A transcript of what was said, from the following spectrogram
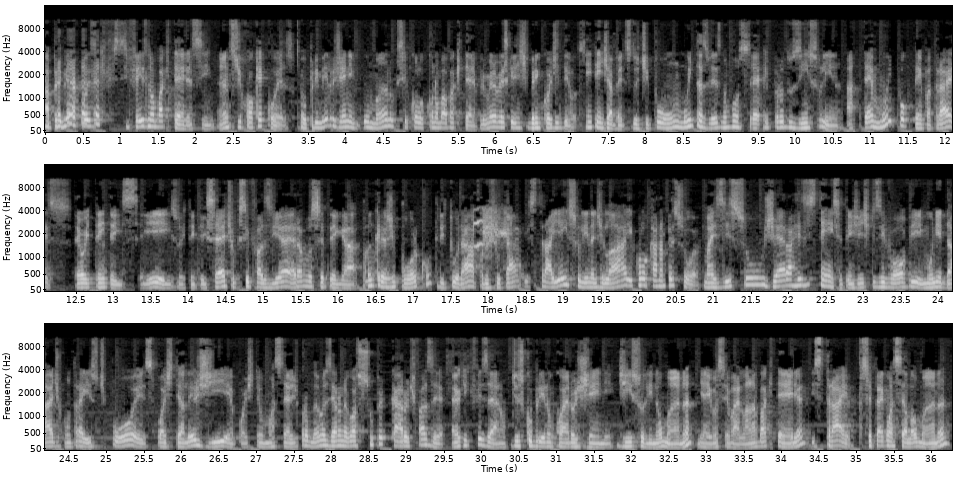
a primeira coisa que se fez numa bactéria, assim, antes de qualquer coisa. O primeiro gene humano que se colocou numa bactéria. Primeira vez que a gente brincou de Deus. Quem tem diabetes do tipo 1, muitas vezes não consegue produzir insulina. Até muito pouco tempo atrás, até 86, 87, o que se fazia era você pegar pâncreas de porco, triturar, purificar, extrair a insulina de lá e colocar na pessoa. Mas isso gera resistência. Tem gente que desenvolve imunidade contra isso depois, pode ter alergia, pode ter uma série de problemas e era um negócio super caro de fazer. Aí o que que fizeram? Descobriram qual era o gene de insulina humana e aí você vai lá na bactéria, extrai, você pega uma célula humana,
